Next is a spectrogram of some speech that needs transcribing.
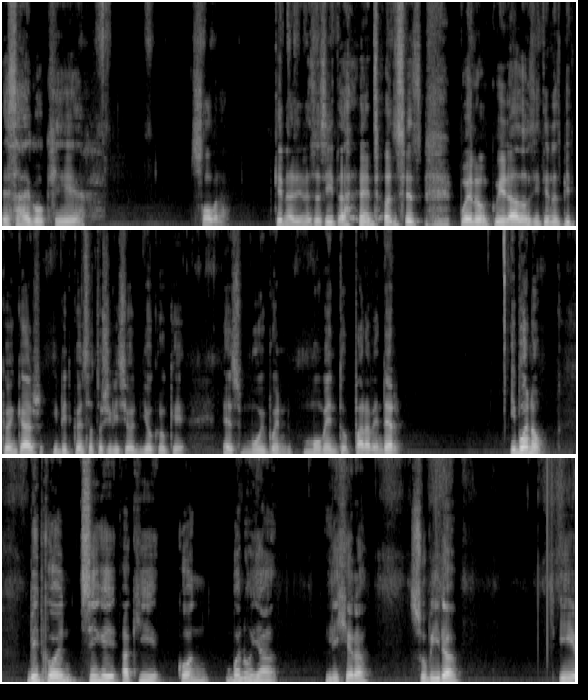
es algo que sobra que nadie necesita. Entonces, bueno, cuidado si tienes Bitcoin Cash y Bitcoin Satoshi Vision. Yo creo que es muy buen momento para vender. Y bueno, Bitcoin sigue aquí con, bueno, ya ligera subida. Y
